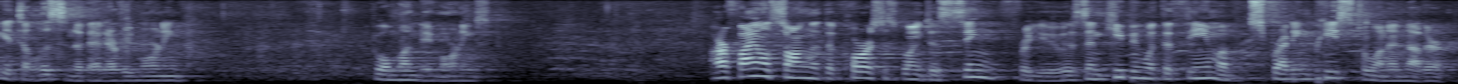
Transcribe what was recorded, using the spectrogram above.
Get to listen to that every morning. Well, Monday mornings. Our final song that the chorus is going to sing for you is in keeping with the theme of spreading peace to one another.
